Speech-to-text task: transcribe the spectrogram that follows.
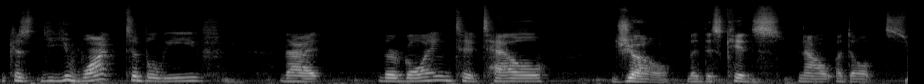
Because you want to believe that they're going to tell joe that this kid's now adult's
